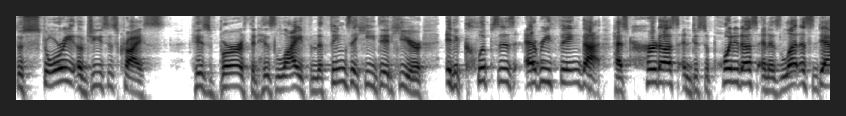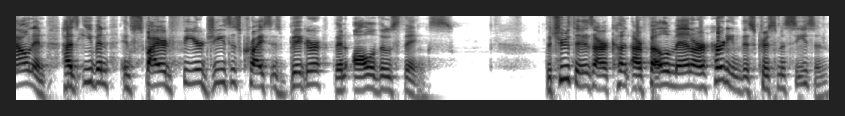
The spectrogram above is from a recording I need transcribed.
the story of Jesus Christ his birth and his life and the things that he did here, it eclipses everything that has hurt us and disappointed us and has let us down and has even inspired fear. Jesus Christ is bigger than all of those things. The truth is, our, our fellow men are hurting this Christmas season.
